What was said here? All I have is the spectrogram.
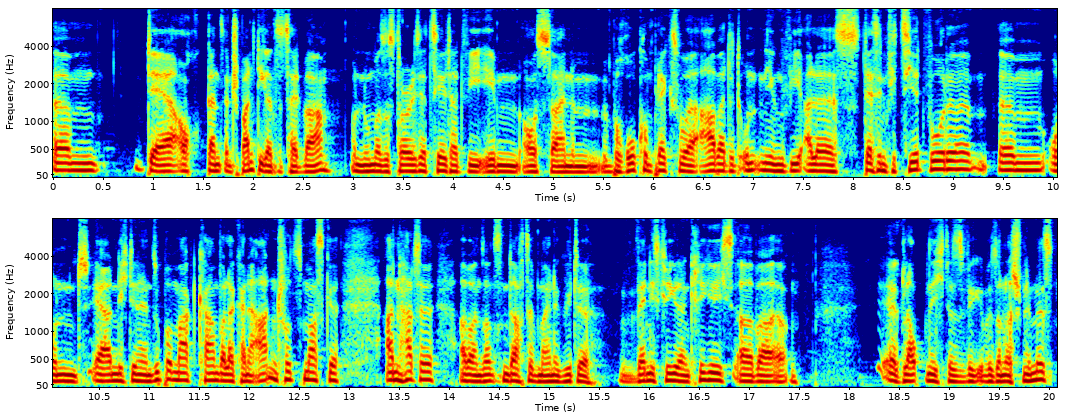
ähm, der auch ganz entspannt die ganze Zeit war und nur mal so Stories erzählt hat, wie eben aus seinem Bürokomplex, wo er arbeitet, unten irgendwie alles desinfiziert wurde ähm, und er nicht in den Supermarkt kam, weil er keine Atemschutzmaske anhatte, aber ansonsten dachte, meine Güte, wenn ich es kriege, dann kriege ich es, aber er glaubt nicht, dass es besonders schlimm ist.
